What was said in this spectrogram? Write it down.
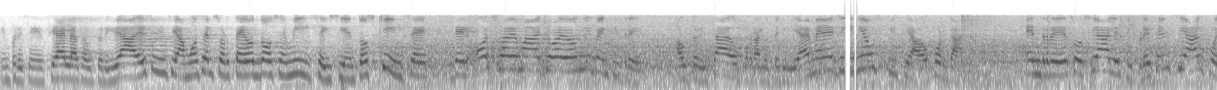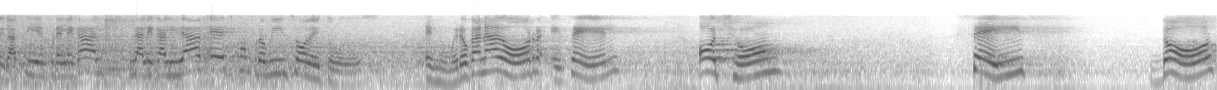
En presencia de las autoridades iniciamos el sorteo 12.615 del 8 de mayo de 2023, autorizado por la Lotería de Medellín y auspiciado por Gana. En redes sociales y presencial juega siempre legal. La legalidad es compromiso de todos. El número ganador es el 8, 6, 2,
